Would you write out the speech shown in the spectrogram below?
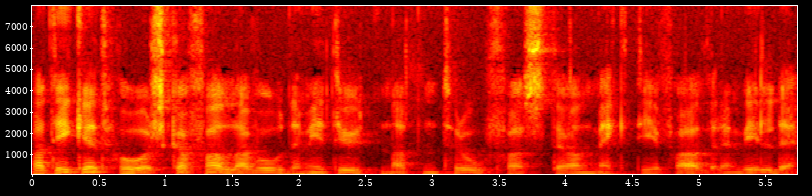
at ikke et hår skal falle av hodet mitt uten at den trofaste og allmektige Faderen vil det,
